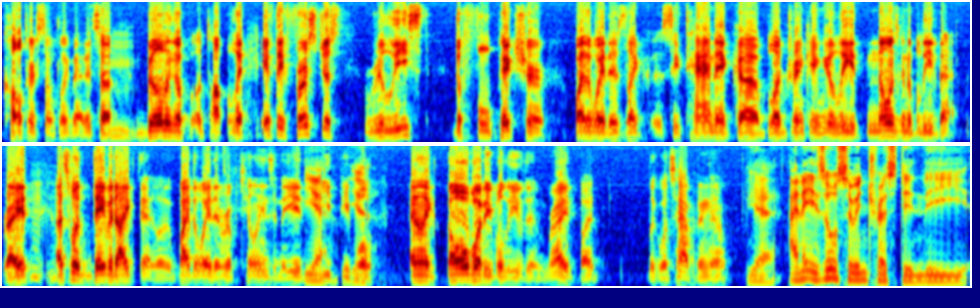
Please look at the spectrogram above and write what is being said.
cult or something like that. It's a Mm. building up on top of it. If they first just released the full picture, by the way, there's like satanic uh, blood drinking elite. No one's gonna believe that, right? Mm-mm. That's what David Icke did. Like, by the way, they're reptilians and they eat, Yeah, eat yeah. people, and like nobody believed him, right? But look what's happening now. Yeah, and it is also interesting the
